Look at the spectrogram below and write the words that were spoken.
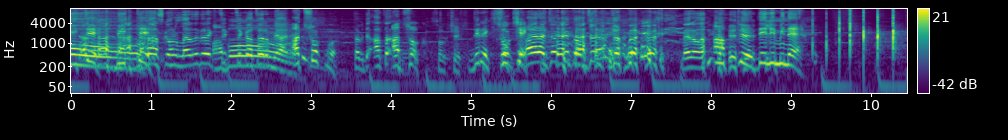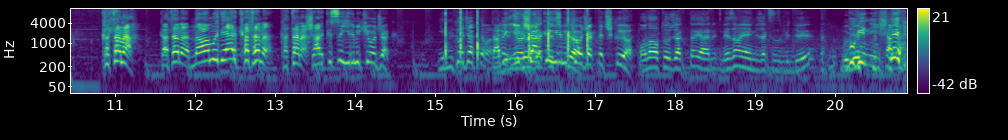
bitti, Bu bitti. tarz konularda direkt tık tık atarım yani. At sok mu? Tabii de at, At sok. sok çek. Direkt sok çek. Hayır hayır, çok kötü oldu çok kötü oldu. Merhaba. Abdü delimine. Katana. Katana. Namı diğer Katana. Katana. Şarkısı 22 Ocak. 22 Ocak'ta mı? Tabii 22 ilk şarkı Ocak'ta 22 çıkıyor. Ocak'ta çıkıyor. 16 Ocak'ta yani ne zaman yayınlayacaksınız videoyu? Bugün, inşallah.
